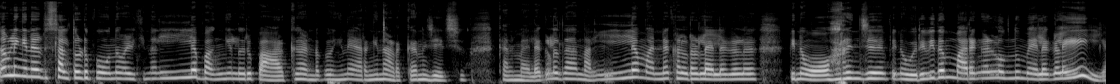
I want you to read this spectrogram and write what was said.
നമ്മളിങ്ങനെ ഒരു സ്ഥലത്തോട്ട് പോകുന്ന വഴിക്ക് നല്ല ഭംഗിയുള്ളൊരു പാർക്ക് കണ്ടപ്പോൾ ഇങ്ങനെ ഇറങ്ങി നടക്കാമെന്ന് വിചാരിച്ചു. കാരണം ഇലകൾ ഇതാ നല്ല മഞ്ഞ കളറുള്ള ഇലകൾ പിന്നെ ഓറഞ്ച് പിന്നെ ഒരുവിധം മരങ്ങളിലൊന്നും ഇലകളേ ഇല്ല.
